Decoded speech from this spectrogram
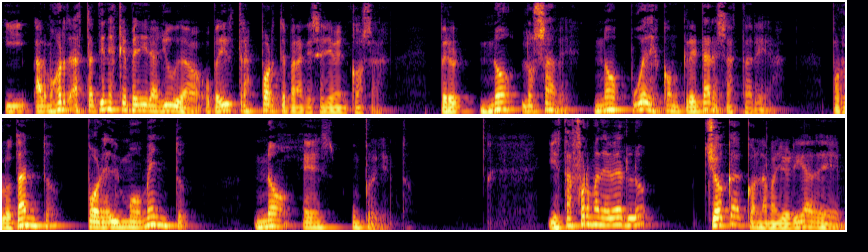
y a lo mejor hasta tienes que pedir ayuda o pedir transporte para que se lleven cosas, pero no lo sabes, no puedes concretar esas tareas. Por lo tanto, por el momento, no es un proyecto. Y esta forma de verlo choca con la mayoría de,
